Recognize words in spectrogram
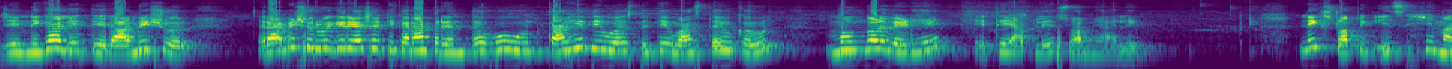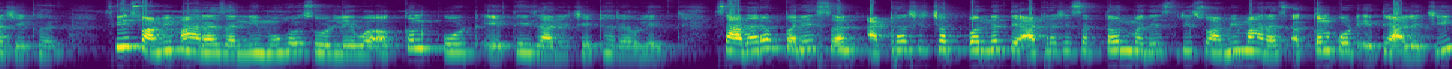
जे निघाले ते रामेश्वर रामेश्वर वगैरे अशा ठिकाणापर्यंत होऊन काही दिवस तिथे वास्तव्य करून मंगळवेढ हे येथे आपले स्वामी आले. नेक्स्ट टॉपिक इज हे माझे घर. श्री स्वामी महाराजांनी मोहोळ सोडले व अक्कलकोट येथे जाण्याचे ठरवले. साधारणपणे सन अठराशे छप्पन्न ते अठराशे सत्तावन्नमध्ये श्री स्वामी महाराज अक्कलकोट येथे आल्याची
